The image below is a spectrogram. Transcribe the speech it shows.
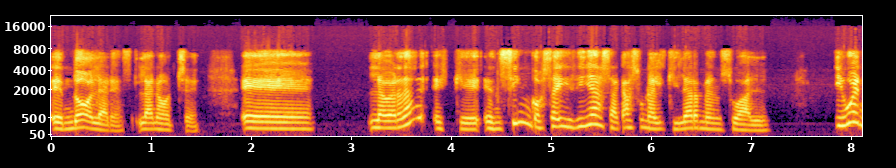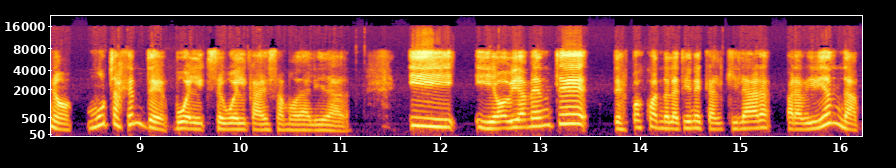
en dólares la noche, eh, la verdad es que en cinco o seis días sacás un alquiler mensual. Y bueno, mucha gente se vuelca a esa modalidad. Y, obviamente después cuando la tiene que alquilar para vivienda,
